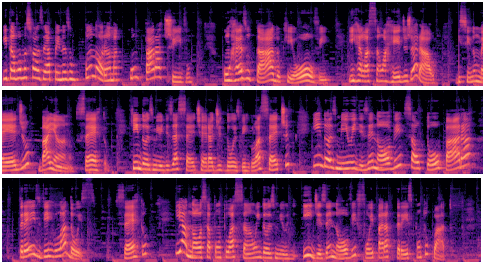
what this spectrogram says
Então vamos fazer apenas um panorama comparativo com o resultado que houve em relação à rede geral, ensino médio baiano, certo? Que em 2017 era de 2,7 e em 2019 saltou para 3,2, certo? E a nossa pontuação em 2019 foi para 3,4.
